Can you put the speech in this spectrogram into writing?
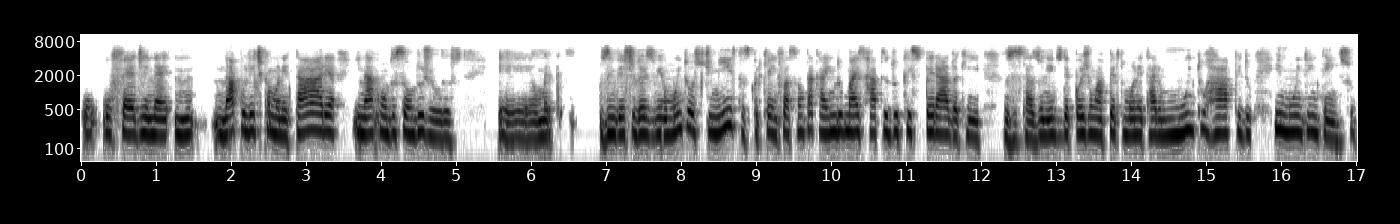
o, o Fed né, na política monetária e na condução dos juros. É, o, os investidores vinham muito otimistas porque a inflação está caindo mais rápido do que esperado aqui nos Estados Unidos, depois de um aperto monetário muito rápido e muito intenso.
